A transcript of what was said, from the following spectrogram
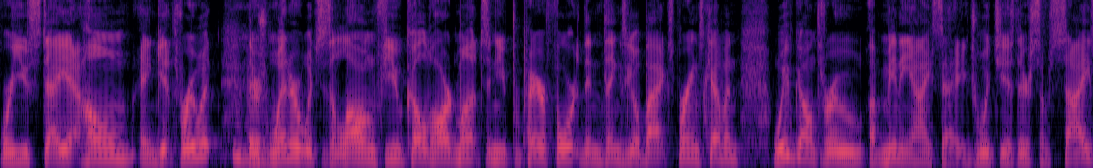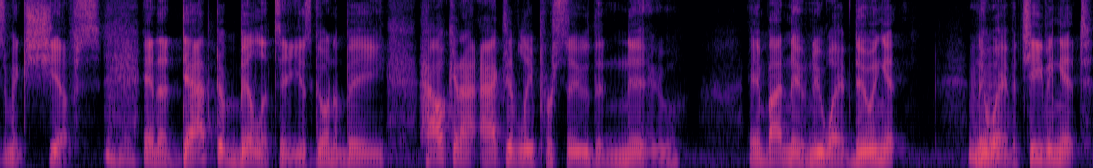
where you stay at home and get through it. Mm-hmm. There's winter, which is a long few cold hard months, and you prepare for it. Then things go back. Spring's coming. We've gone through a mini ice age, which is there's some seismic shifts, mm-hmm. and adaptability is going to be how can I actively pursue the new and by new, new way of doing it, new mm-hmm. way of achieving it,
